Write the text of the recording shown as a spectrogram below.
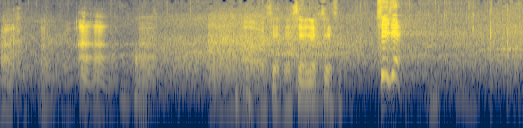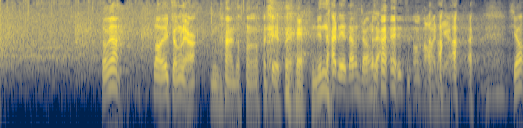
啊啊啊！哦，谢谢谢谢谢谢谢谢。怎么样，老爷整脸儿？你看，都 这回，您拿这当整脸。哎，挺好，你看 行，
